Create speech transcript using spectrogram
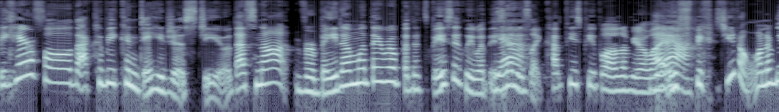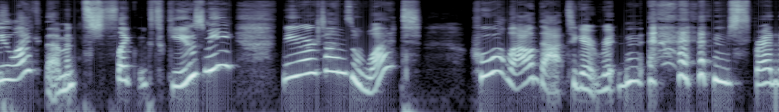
be careful. That could be contagious to you. That's not verbatim what they wrote, but that's basically what they said is like, cut these people out of your life Yeah. because you don't want to be like them. And it's just like, excuse me? New York Times, what? Who allowed that to get written and spread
